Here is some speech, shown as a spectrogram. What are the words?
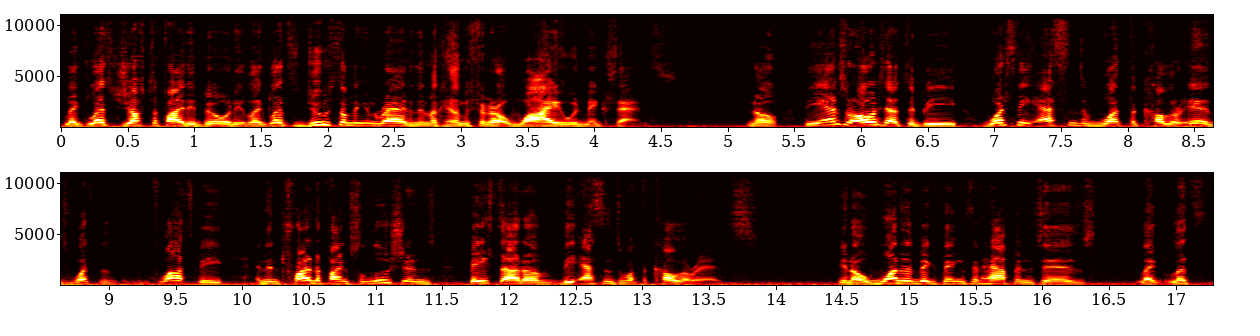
like let's justify the ability. Like let's do something in red, and then okay, let me figure out why it would make sense. No, the answer always has to be what's the essence of what the color is, what's the philosophy, and then try to find solutions based out of the essence of what the color is. You know, one of the big things that happens is like let's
